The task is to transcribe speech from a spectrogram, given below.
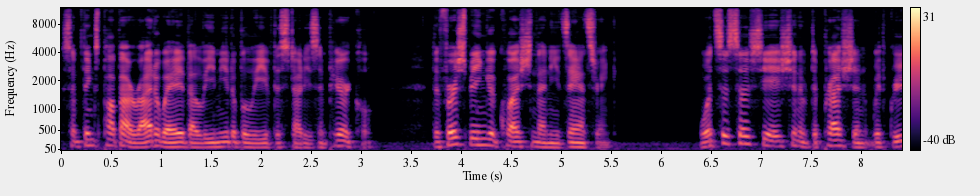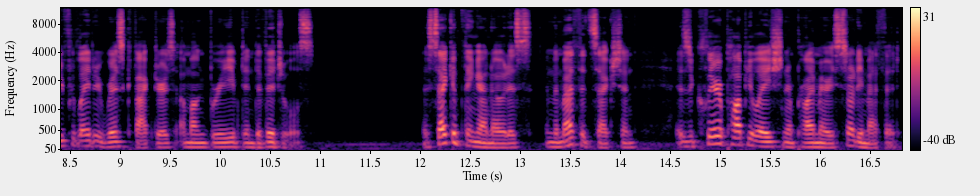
some things pop out right away that lead me to believe the study is empirical. The first being a question that needs answering. What's the association of depression with grief-related risk factors among bereaved individuals? The second thing I notice, in the method section, is a clear population and primary study method.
